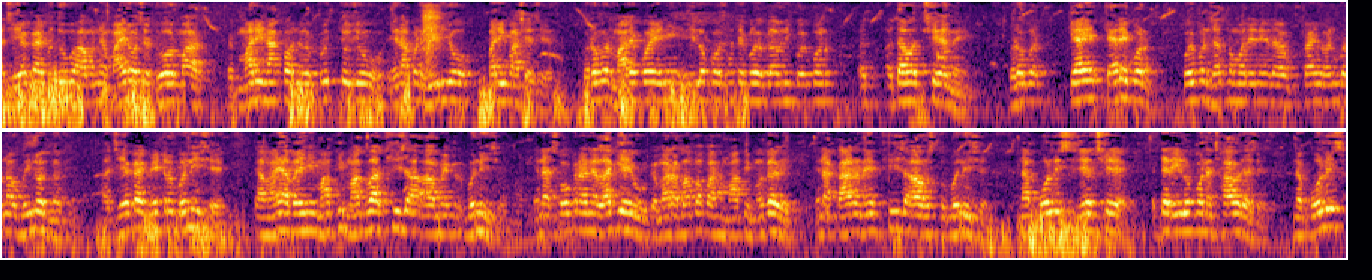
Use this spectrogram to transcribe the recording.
આ જે કાંઈ બધું આ મને માર્યો છે, ઢોર માર. મારી નાખવાનું મૃત્યુ જેવું, એના પણ વીડિયો મારી પાસે છે. બરોબર? મારે કોઈ એની, એ લોકો સાથે કોઈ અગાઉની કોઈ પણ અદાવત છે નહીં. બરોબર? ક્યાંય, ક્યારેય પણ કોઈ પણ જાતનો મારી એની કાંઈ અનબનાવ બન્યો જ નથી. આ જે કાંઈ મેટર બની છે આ માયાભાઈની માફી માગવાથી જ આ મેટર બની છે. એના છોકરાને લાગી આવ્યું કે મારા બાપા પાસે માફી મગાવી. એના કારણેથી જ આ વસ્તુ બની છે. ના પોલીસ જે છે, અત્યારે એ લોકોને છાવરે છે. ને પોલીસ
